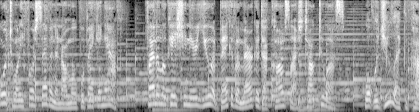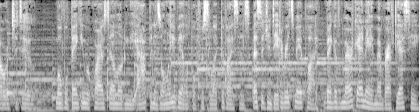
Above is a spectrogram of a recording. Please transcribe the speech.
or 24-7 in our mobile banking app. Find a location near you at bankofamerica.com slash talk to us. What would you like the power to do? Mobile banking requires downloading the app and is only available for select devices. Message and data rates may apply. Bank of America and a member FDIC.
